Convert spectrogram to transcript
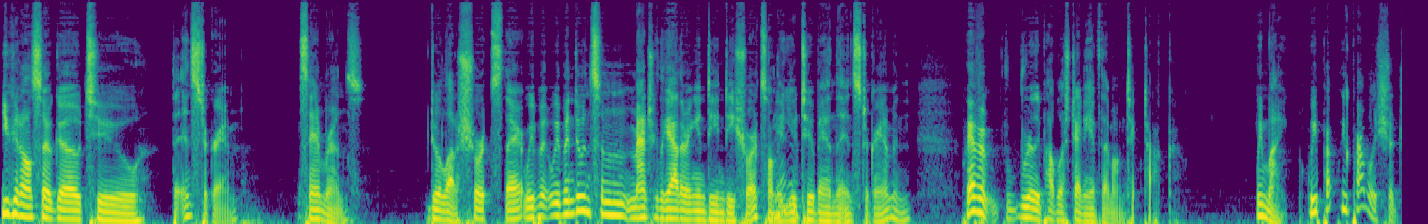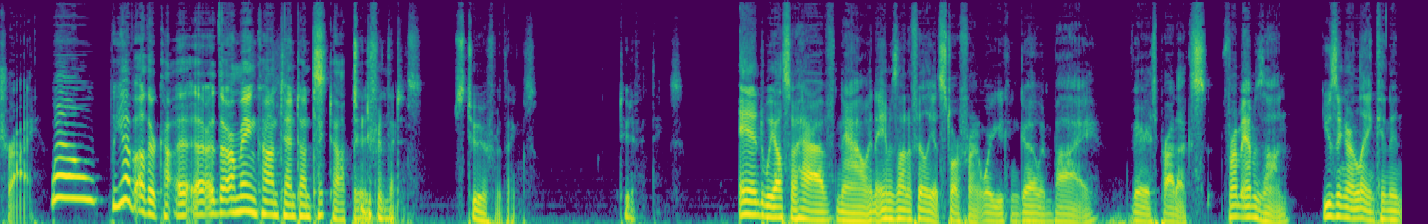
You can also go to the Instagram. Sam runs. We do a lot of shorts there. We've been, we've been doing some Magic the Gathering and D&D shorts on the YouTube and the Instagram, and we haven't really published any of them on TikTok. We might. We, pro- we probably should try. Well, we have other, co- uh, uh, our main content on TikTok. Two different things. It's two different things. Two different things. And we also have now an Amazon affiliate storefront where you can go and buy various products from Amazon using our link, and it,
